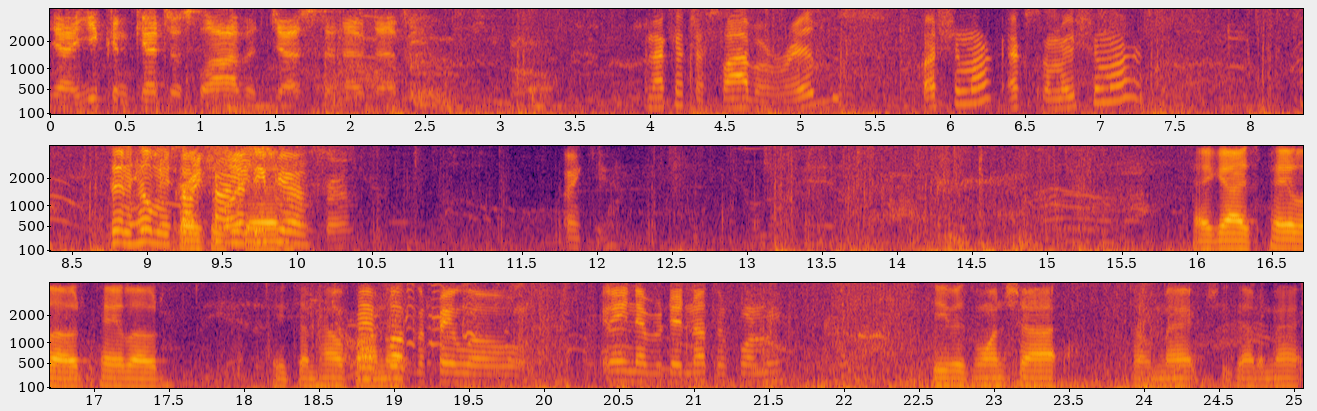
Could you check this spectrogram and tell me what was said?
Yeah, you can catch us live at Justin OW. Can I catch a slab of ribs? Question mark? Exclamation mark? Then heal me. Stop Tracer's trying to. DPS. From? Thank you. Hey guys, payload, payload. Need some help Man, on fuck it. the payload. It ain't never did nothing for me. D.Va's one shot. Oh, mech. She got a mech.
